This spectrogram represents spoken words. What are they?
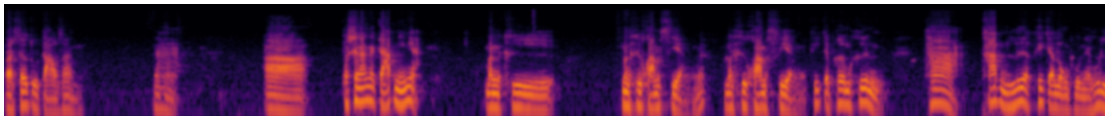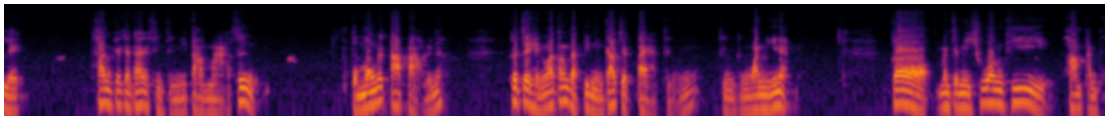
Russell 2000 นะฮะอ่า ราะฉะนั้นในกราฟนี้เนี่ยมันคือมันคือความเสี่ยงนะมันคือความเสี่ยงที่จะเพิ่มขึ้น ถ้าท่านเลือกที่จะลงทุนในหุ้นเล็ก ท่านก็จะได้สิ่งสิ่งนี้ตามมา ซึ่งผมมองด้วยตาเปล่าเลยนะก็จะเห็นว่าตั้งแต่ปี 1978 ถึงถึงถึงวันนี้เนี่ย ก็มันจะมีช่วงที่ความผันผ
